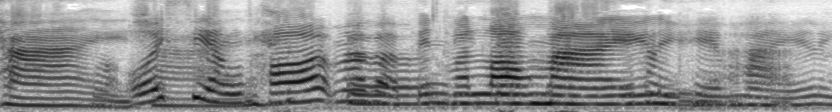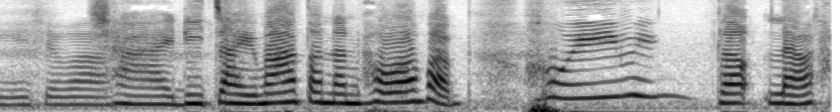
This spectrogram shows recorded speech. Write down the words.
ใช่ว่าโอ้ยใช่เสียงเพราะมาแบบเป็นมา DJ ลองไหมทำอะไรอย่างเทเงี้ปยไหมค่ะอะไรอย่างงี้ใช่ป่ะใช่ดีใจมากตอนนั้นเพราะว่าแบบเฮ้ย แล้วแล้วท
